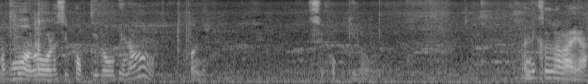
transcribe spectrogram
มะม่วงโลละสิบหกกิโลพี่น้องฟังดิสิบหกกิโล อันนี้คืออะไรอะ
